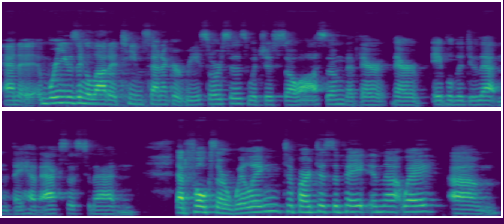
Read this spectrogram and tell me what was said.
and it, we're using a lot of Team Seneca resources, which is so awesome that they're they're able to do that and they have access to that, and that folks are willing to participate in that way. Um,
